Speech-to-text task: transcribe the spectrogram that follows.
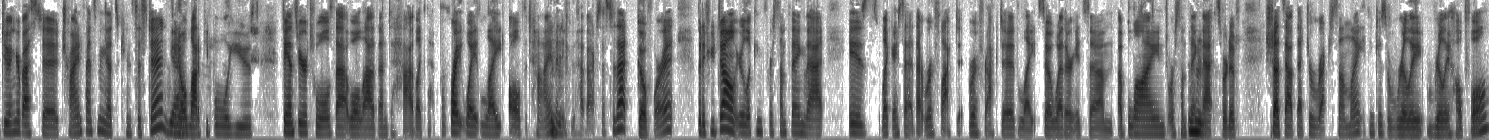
doing your best to try and find something that's consistent. Yeah. You know, a lot of people will use fancier tools that will allow them to have like that bright white light all the time. Mm-hmm. And if you have access to that, go for it. But if you don't, you're looking for something that is like I said, that reflected refracted light. So whether it's um, a blind or something mm-hmm. that sort of shuts out that direct sunlight, I think is really really helpful.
